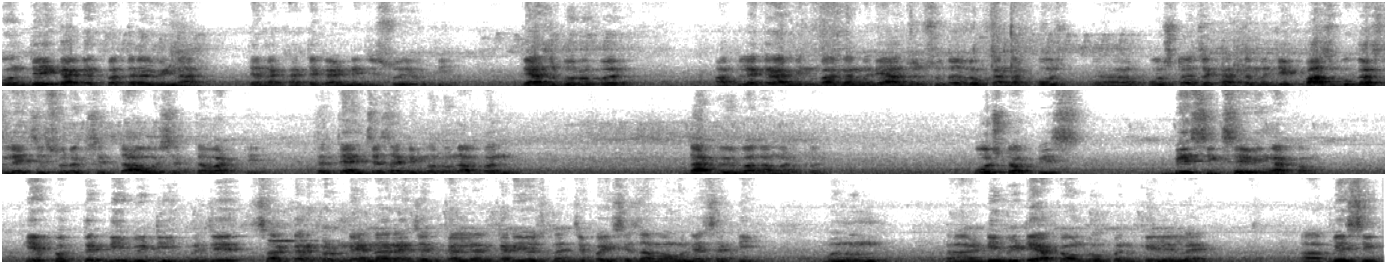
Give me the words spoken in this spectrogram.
कोणत्याही कागदपत्राविना त्यांना खातं काढण्याची सोय होती. त्याचबरोबर आपल्या ग्रामीण भागामध्ये अजून सुद्धा लोकांना पोस्ट पोस्टाचं खातं म्हणजे एक पासबुक असल्याची सुरक्षितता आवश्यकता वाटते. तर त्यांच्यासाठी म्हणून आपण डाक विभागामार्फत post office basic saving account हे फक्त डीबीटी म्हणजे सरकारकडून येणाऱ्या जनकल्याणकारी योजनांचे पैसे जमा होण्यासाठी म्हणून डीबीटी अकाउंट ओपन केलेलं आहे. Basic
